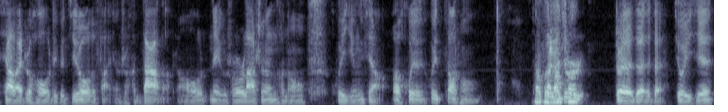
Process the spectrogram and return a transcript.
下来之后，这个肌肉的反应是很大的，然后那个时候拉伸可能会影响，呃，会会造成，反正就是，对对对对对，就有一些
